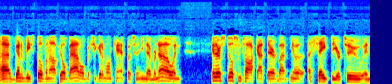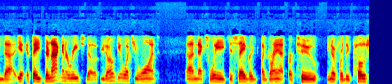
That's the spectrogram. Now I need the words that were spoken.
uh, going to be still an uphill battle. But you get him on campus, and you never know. And, and there's still some talk out there about you know a safety or two. And uh, if they they're not going to reach though, if you don't get what you want uh, next week, you save a, a grant or two, you know, for the post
